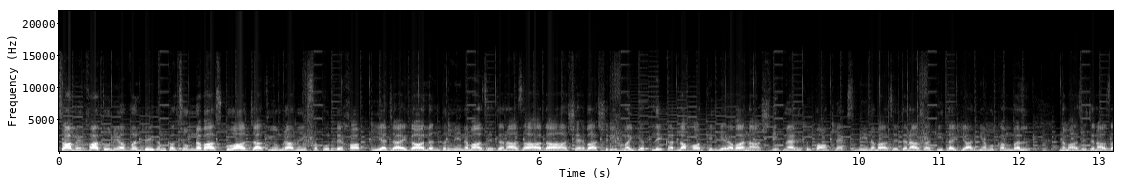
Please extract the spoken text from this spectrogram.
سابق خاتون اول بیگم کلثوم نواز کو آج جاتی عمرہ میں سپرد خاک کیا جائے گا۔ لندن میں نماز جنازہ ادا، شہباز شریف میت لے کر لاہور کے لیے روانہ۔ شریف میڈیکل کمپلیکس میں نماز جنازہ کی تیاریاں مکمل۔ نماز جنازہ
